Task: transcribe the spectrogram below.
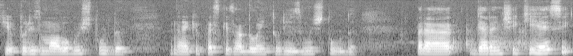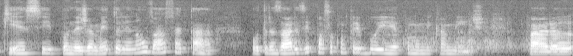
que o turismólogo estuda, né, que o pesquisador em turismo estuda, para garantir que esse, que esse planejamento ele não vá afetar outras áreas e possa contribuir economicamente para,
